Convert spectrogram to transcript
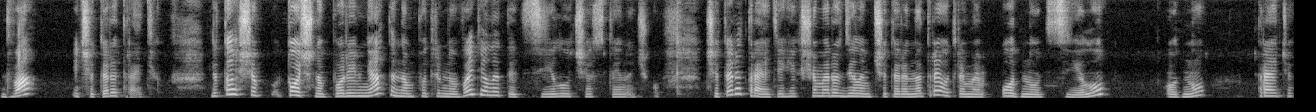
2 і 4 третіх. Для того, щоб точно порівняти, нам потрібно виділити цілу частиночку. 4 третіх, якщо ми розділимо 4 на 3, отримаємо 1 цілу, 1 третю.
